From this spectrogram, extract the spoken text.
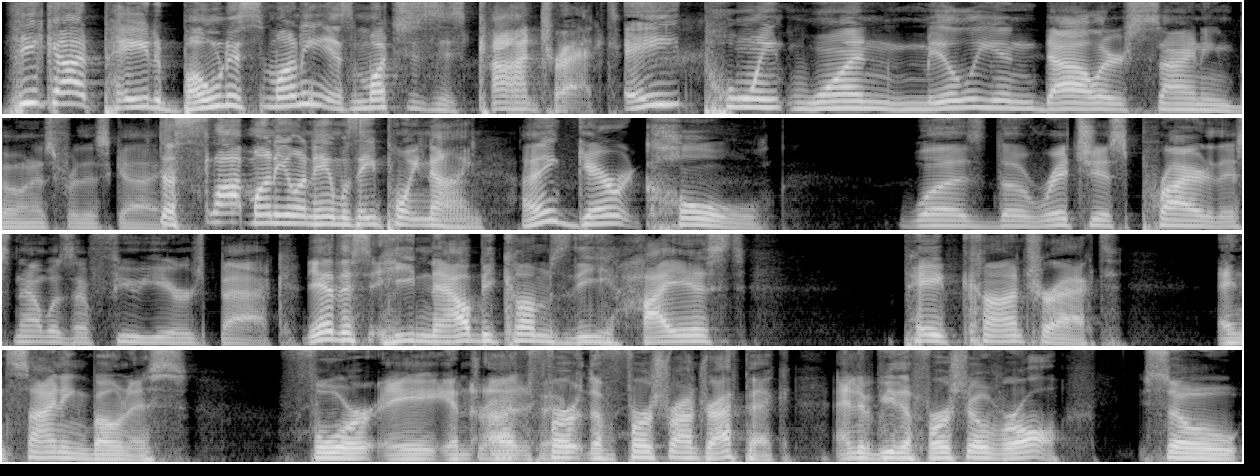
he got paid bonus money as much as his contract. $8.1 million signing bonus for this guy. The slot money on him was eight point nine. I think Gerrit Cole was the richest prior to this, and that was a few years back. Yeah, this he now becomes the highest paid contract and signing bonus for a an, uh, for the first round draft pick and to be the first overall. So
